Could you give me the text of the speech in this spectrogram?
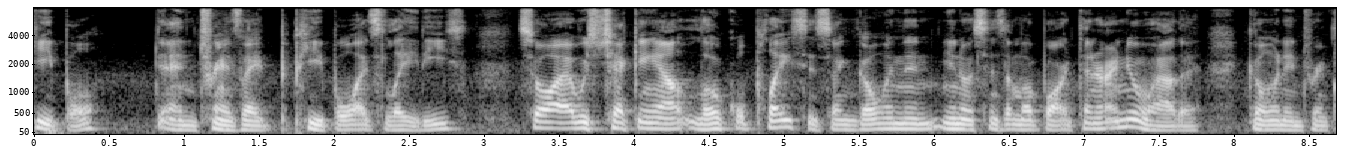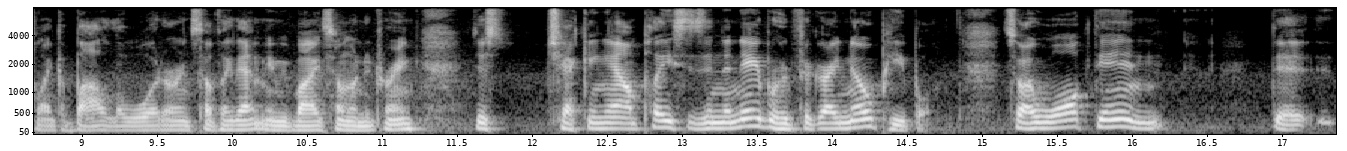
people and translate people as ladies. So I was checking out local places and going in, you know, since I'm a bartender, I knew how to go in and drink like a bottle of water and stuff like that, maybe buy someone a drink. Just checking out places in the neighborhood, figure I know people. So I walked in the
